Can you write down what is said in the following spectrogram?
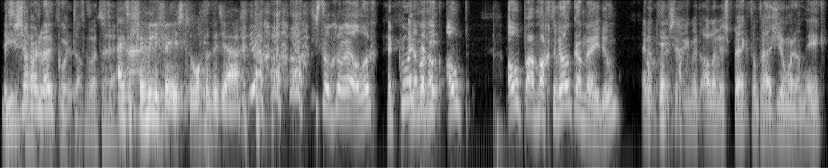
Bizar leuk wordt dat. Het wordt, uh, Echt een familiefeest wordt het dit jaar. ja, dat is toch geweldig. En, en dan mag ook op, opa mag er ook aan meedoen. En dat okay. zeg ik met alle respect, want hij is jonger dan ik.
